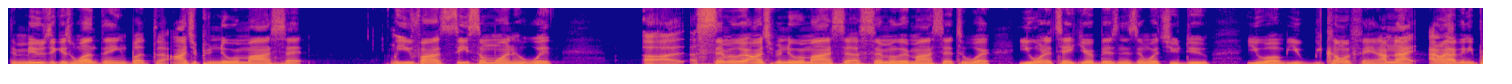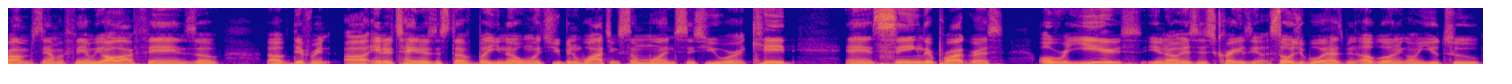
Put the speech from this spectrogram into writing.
the music is one thing, but the entrepreneur mindset. When you find see someone who with a, a similar entrepreneur mindset, a similar mindset to what you want to take your business and what you do, you um you become a fan. I'm not. I don't have any problem saying I'm a fan. We all are fans of of different uh, entertainers and stuff. But you know, once you've been watching someone since you were a kid and seeing their progress over years, you know, it's just crazy. Soulja Boy has been uploading on YouTube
